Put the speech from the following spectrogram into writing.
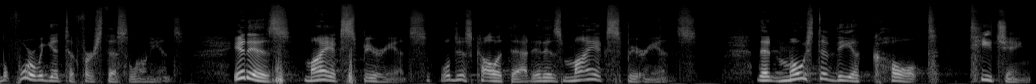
before we get to 1 Thessalonians. It is my experience, we'll just call it that. It is my experience that most of the occult teaching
